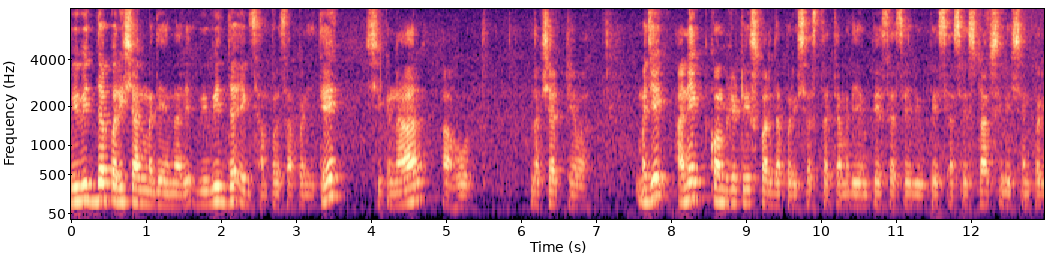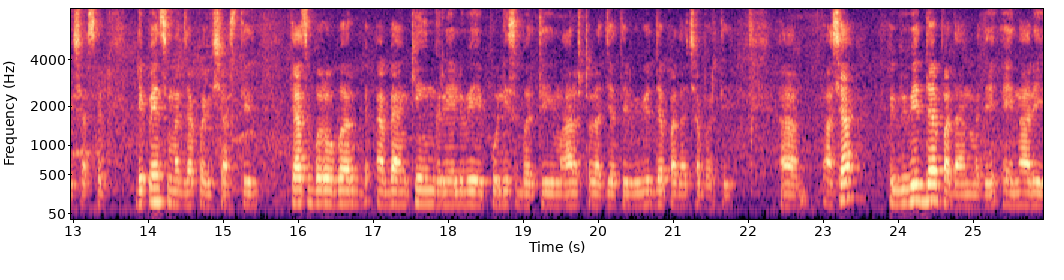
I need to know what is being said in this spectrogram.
विविध परीक्षांमध्ये येणारे विविध एक्झाम्पल्स आपण इथे शिकणार आहोत. लक्षात ठेवा. म्हणजे अनेक कॉम्पिटेटिव्ह स्पर्धा परीक्षा असतात. त्यामध्ये एम पी एस सी असेल यू पी एस सी असेल स्टाफ सिलेक्शन परीक्षा असेल डिफेन्समधल्या परीक्षा असतील. त्याचबरोबर बॅ- बँकिंग रेल्वे पोलीस भरती महाराष्ट्र राज्यातील विविध पदाच्या भरती. अशा विविध पदांमध्ये येणारे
